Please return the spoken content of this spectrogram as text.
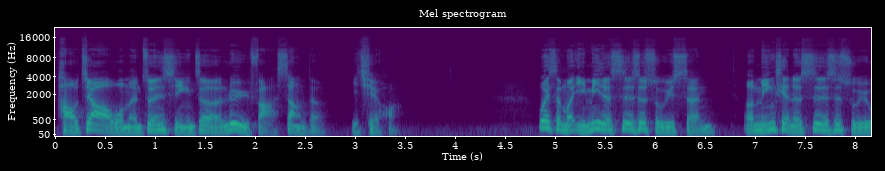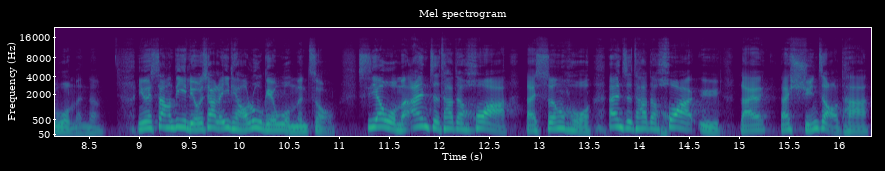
好叫我们遵行这律法上的一切话。为什么隐秘的事是属于神，而明显的事是属于我们呢？因为上帝留下了一条路给我们走，是要我们按着他的话来生活，按着他的话语来来寻找他，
